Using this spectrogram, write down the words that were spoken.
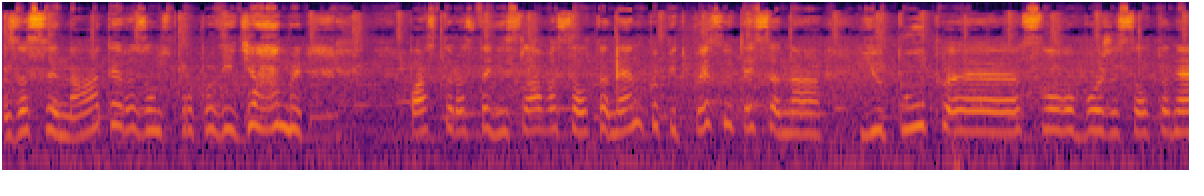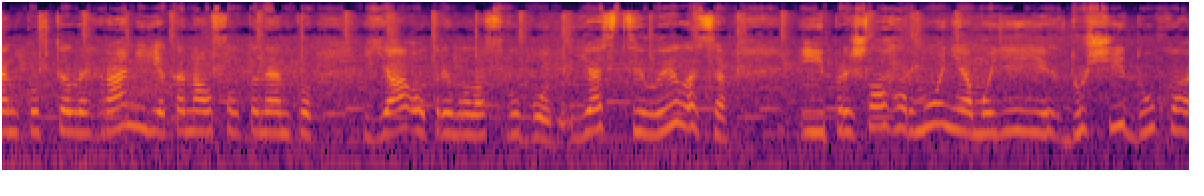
засинати разом з проповідями. Пастора Станіслава Салтаненко. Підписуйтеся на Ютуб е, Слово Боже Салтаненко. В Телеграмі є канал Салтаненко. Я отримала свободу. Я зцілилася і прийшла гармонія моєї душі, духа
